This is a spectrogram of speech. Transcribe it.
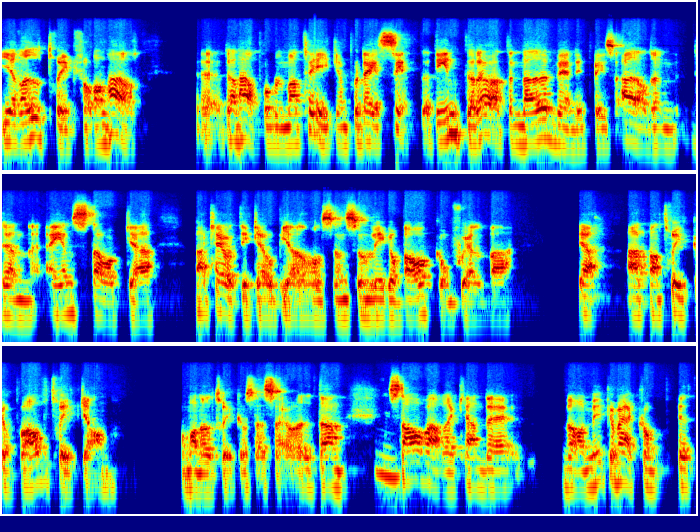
ger uttryck för de här, eh, den här problematiken på det sättet. Inte då att det nödvändigtvis är den, den enstaka narkotikauppgörelsen som ligger bakom själva, ja, att man trycker på avtryckaren om man uttrycker sig så, utan mm. snarare kan det vara mycket mer, ett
